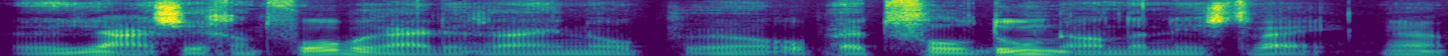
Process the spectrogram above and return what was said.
eh, ja, zich aan het voorbereiden zijn op, eh, op het voldoen aan de NIS 2. Ja. Ja.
